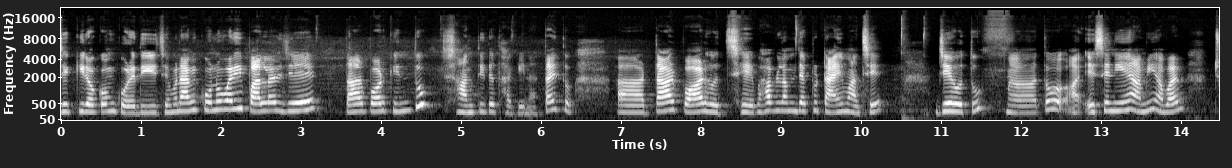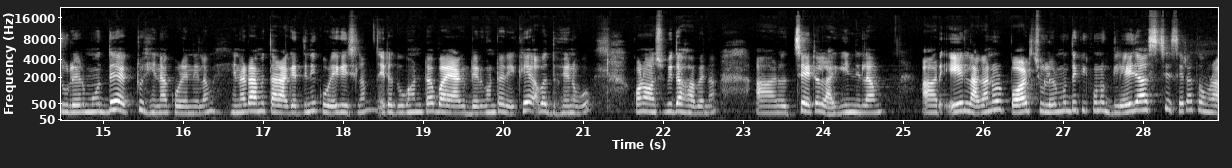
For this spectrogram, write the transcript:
যে কীরকম করে দিয়েছে। মানে আমি কোনোবারই পার্লার যেয়ে তারপর কিন্তু শান্তিতে থাকি না, তাই তো? আর তারপর হচ্ছে, ভাবলাম যে একটু টাইম আছে, যেহেতু তো এসে নিয়ে আমি আবার চুলের মধ্যে একটু হেনা করে নিলাম। হেনাটা আমি তার আগের দিনই করে গেছিলাম। এটা দু ঘণ্টা বা এক দেড় ঘণ্টা রেখে আবার ধুয়ে নেব, কোনো অসুবিধা হবে না। আর হচ্ছে এটা লাগিয়ে নিলাম। আর এ লাগানোর পর চুলের মধ্যে কি কোনো গ্লেজ আসছে? সেটা তোমরা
